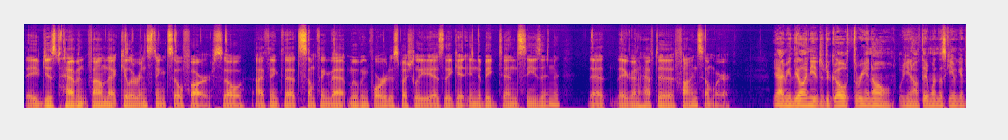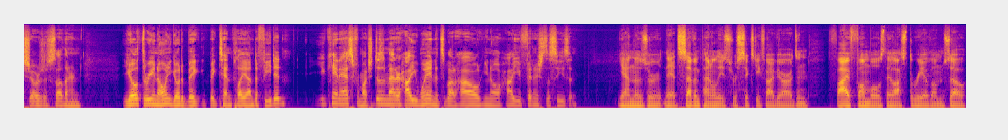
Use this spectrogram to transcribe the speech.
they just haven't found that killer instinct so far. So I think that's something that moving forward, especially as they get into Big Ten season, that they're going to have to find somewhere. Yeah, I mean, they only needed to go 3 and 0. You know, if they win this game against Georgia Southern, you go three and zero, and you go to Big Big Ten play undefeated. You can't ask for much. It doesn't matter how you win; it's about how you know how you finish the season. Yeah, and those were they had seven penalties for 65 yards and five fumbles. They lost three of them, so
